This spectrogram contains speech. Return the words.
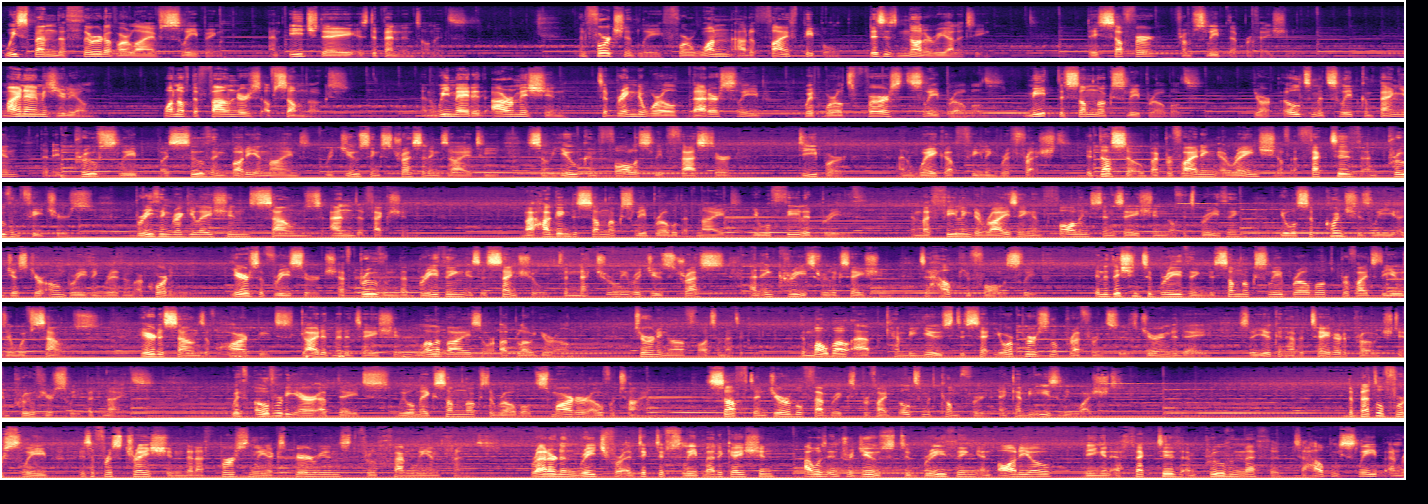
We spend a third of our lives sleeping, and each day is dependent on it. Unfortunately, for one out of five people, this is not a reality. They suffer from sleep deprivation. My name is Julian, one of the founders of Somnox, and we made it our mission to bring the world better sleep with world's first sleep robot. Meet the Somnox Sleep Robot, your ultimate sleep companion that improves sleep by soothing body and mind, reducing stress and anxiety so you can fall asleep faster, deeper and wake up feeling refreshed. It does so by providing a range of effective and proven features, breathing regulation, sounds and affection. By hugging the Somnox sleep robot at night, you will feel it breathe. And by feeling the rising and falling sensation of its breathing, you will subconsciously adjust your own breathing rhythm accordingly. Years of research have proven that breathing is essential to naturally reduce stress and increase relaxation to help you fall asleep. In addition to breathing, the Somnox Sleep Robot provides the user with sounds. Hear the sounds of heartbeats, guided meditation, lullabies or upload your own, turning off automatically. The mobile app can be used to set your personal preferences during the day so you can have a tailored approach to improve your sleep at night. With over-the-air updates, we will make Somnox the robot smarter over time. Soft and durable fabrics provide ultimate comfort and can be easily washed. The battle for sleep is a frustration that I've personally experienced through family and friends. Rather than reach for addictive sleep medication, I was introduced to breathing and audio being an effective and proven method to help me sleep and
